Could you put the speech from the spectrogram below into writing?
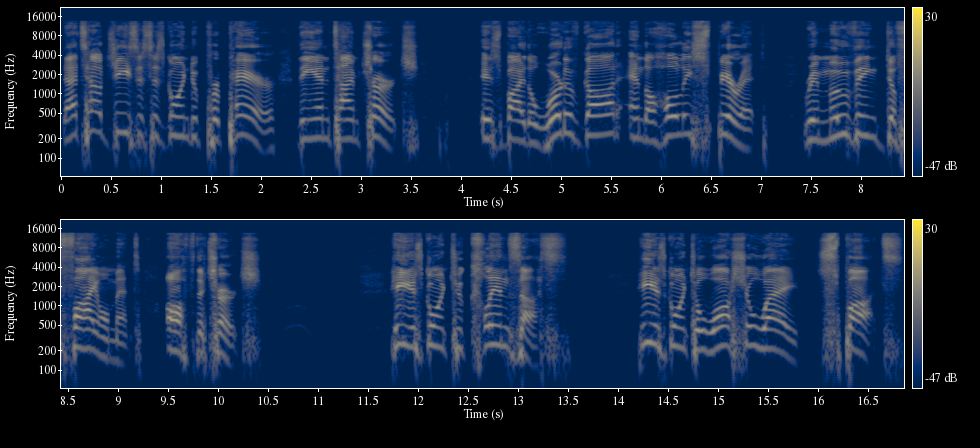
That's how Jesus is going to prepare the end time church is by the word of God and the Holy Spirit removing defilement off the church. He is going to cleanse us. He is going to wash away spots.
